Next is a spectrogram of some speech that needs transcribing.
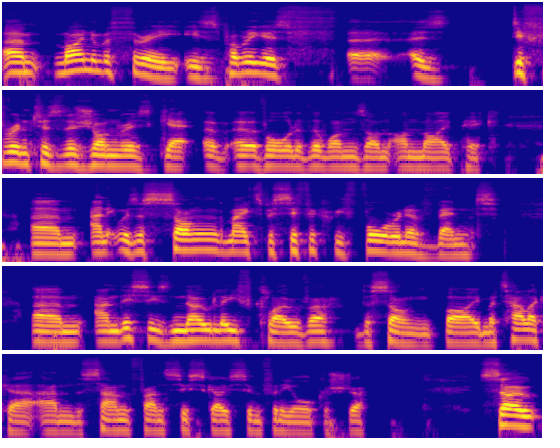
Um, my number three is probably as uh, as different as the genres get of, of all of the ones on on my pick, um, and it was a song made specifically for an event. Um, and this is No Leaf Clover, the song by Metallica and the San Francisco Symphony Orchestra. So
